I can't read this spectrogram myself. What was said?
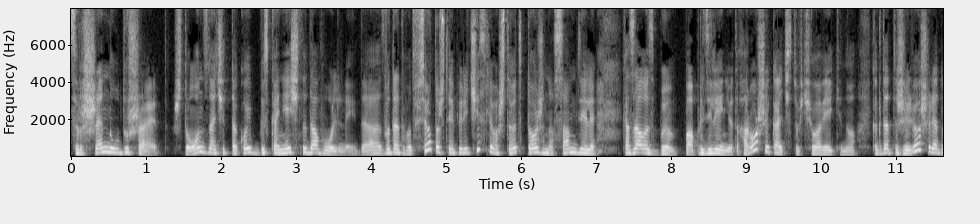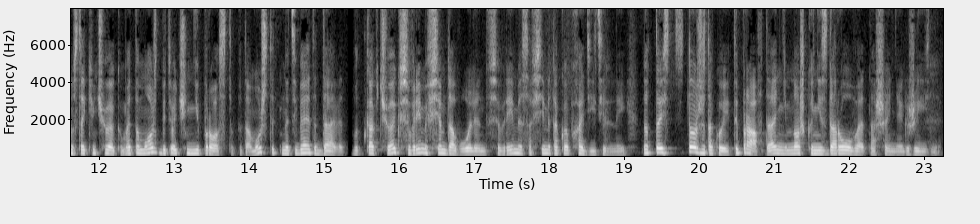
совершенно удушает, что он, значит, такой бесконечно довольный, да. Вот это вот все, то, что я перечислила, что это тоже на самом деле, казалось бы, по определению это хорошие качества в человеке, но когда ты живешь рядом с таким человеком, это может быть очень непросто, потому что на тебя это давит. Вот как человек все время всем доволен, все время со всеми такой обходительный. Ну, то есть тоже такой, ты прав, да, немножко нездоровое отношение к жизни.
